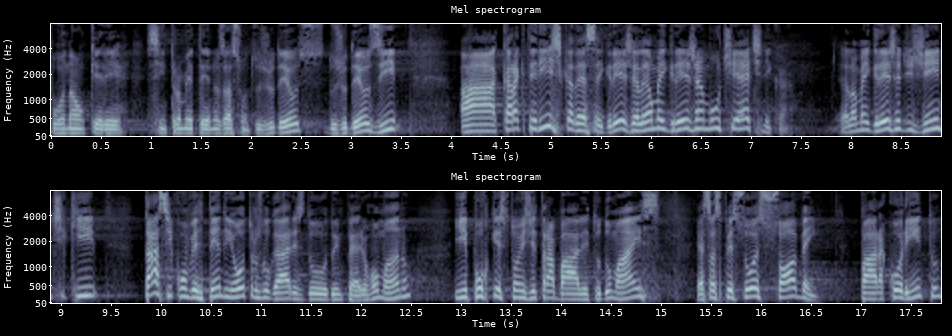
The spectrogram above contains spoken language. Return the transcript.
por não querer se intrometer nos assuntos judeus, dos judeus. E a característica dessa igreja, ela é uma igreja multiétnica. Ela é uma igreja de gente que está se convertendo em outros lugares do, do Império Romano e por questões de trabalho e tudo mais, essas pessoas sobem para Corinto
